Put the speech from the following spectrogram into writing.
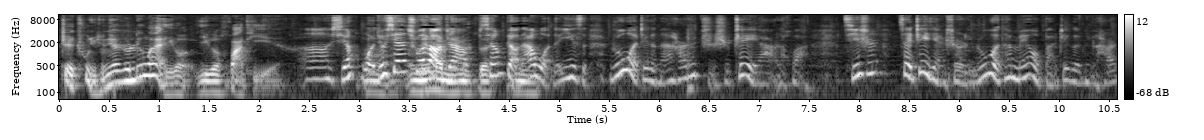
这处女情节是另外一个一个话题。呃，行，我就先嗯说到这儿想表达嗯我的意思，如果这个男孩他只是这样的话，其实在这件事儿里，如果他没有把这个女孩，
